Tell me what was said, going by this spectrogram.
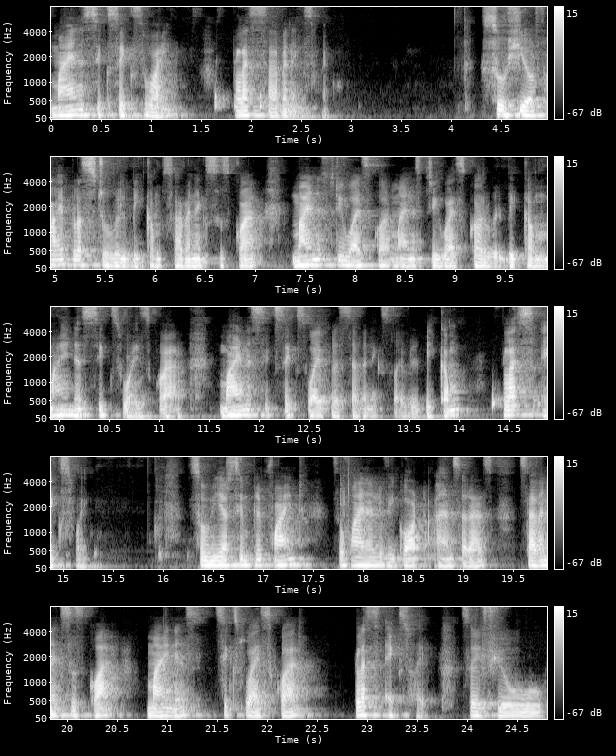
minus 6xy plus 7xy so here 5 plus 2 will become 7x square minus 3y square minus 3y square will become minus 6y square minus 6xy plus 7xy will become plus xy. So we are simplifying. So finally we got answer as 7x square minus 6y square plus xy. So if you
